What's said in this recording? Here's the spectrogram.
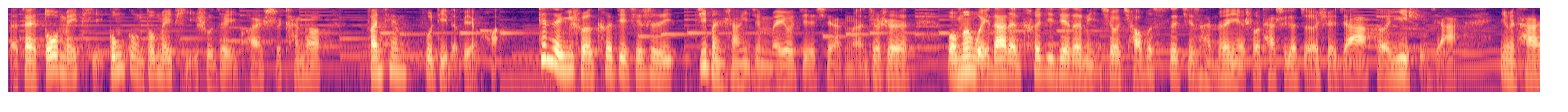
呃，在多媒体、公共多媒体艺术这一块是看到翻天覆地的变化。现在艺术和科技其实基本上已经没有界限了。就是我们伟大的科技界的领袖乔布斯，其实很多人也说他是个哲学家和艺术家，因为他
